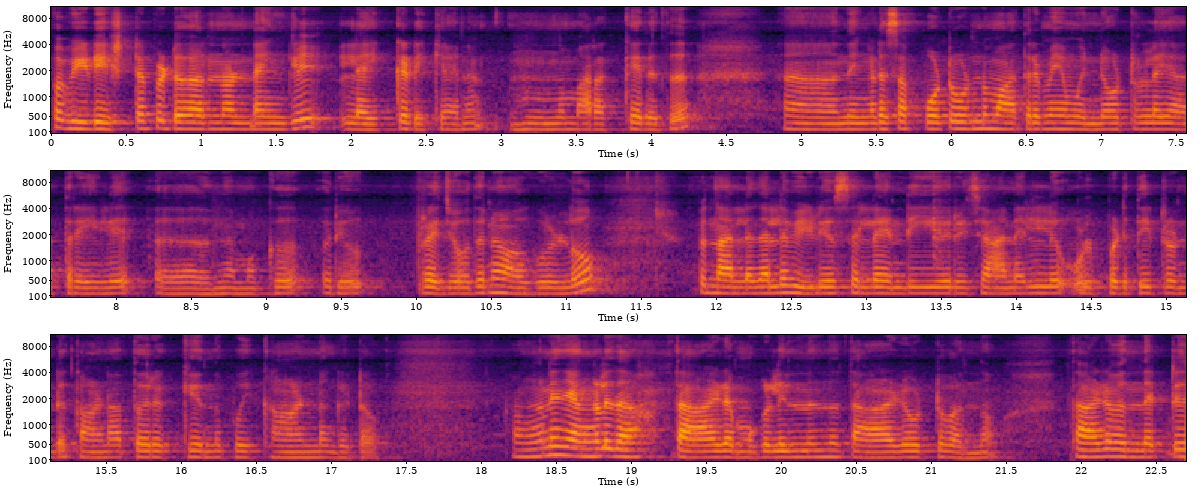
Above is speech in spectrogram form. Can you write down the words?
അപ്പോൾ വീഡിയോ ഇഷ്ടപ്പെടുകയെന്നുണ്ടെങ്കിൽ ലൈക്ക് അടിക്കാനും മറക്കരുത്. നിങ്ങളുടെ സപ്പോർട്ട് കൊണ്ട് മാത്രമേ മുന്നോട്ടുള്ള യാത്രയിൽ നമുക്ക് ഒരു പ്രചോദനമാകുള്ളൂ. ഇപ്പം നല്ല നല്ല വീഡിയോസ് എല്ലാം എന്റെ ഈ ഒരു ചാനലിൽ ഉൾപ്പെടുത്തിയിട്ടുണ്ട്. കാണാത്തവരൊക്കെ ഒന്ന് പോയി കാണണം കേട്ടോ. അങ്ങനെ ഞങ്ങളിതാ താഴെ മുകളിൽ നിന്ന് താഴോട്ട് വന്നു. താഴെ വന്നിട്ട്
